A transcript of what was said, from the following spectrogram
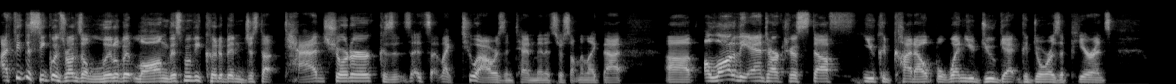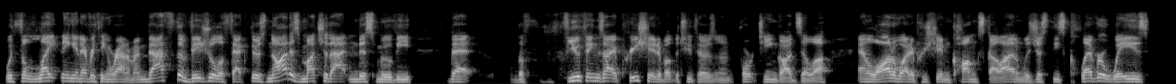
I think the sequence runs a little bit long. This movie could have been just a tad shorter because it's, it's like two hours and 10 minutes or something like that. Uh, a lot of the Antarctica stuff you could cut out, but when you do get Ghidorah's appearance with the lightning and everything around him, I mean, that's the visual effect. There's not as much of that in this movie that the few things I appreciate about the 2014 Godzilla and a lot of what I appreciate in Kong Skull Island was just these clever ways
